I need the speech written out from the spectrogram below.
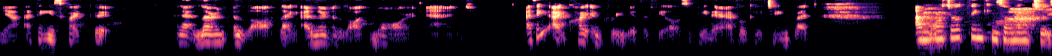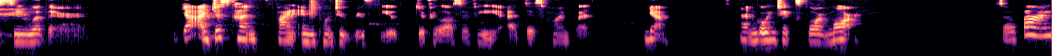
yeah, I think it's quite good, and I learned a lot. Like I learned a lot more, and I think I quite agree with the philosophy they're advocating, but I'm also thinking something to see whether, yeah, I just can't find any point to refute the philosophy at this point, but yeah, I'm going to explore more. So, bye.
